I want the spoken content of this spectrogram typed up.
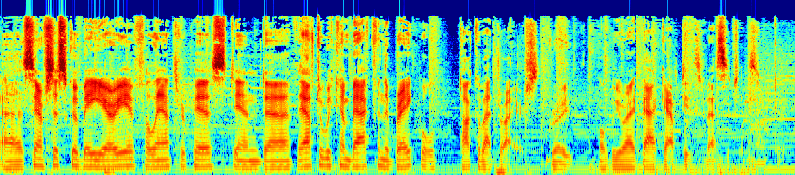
uh, San Francisco Bay Area, philanthropist. And uh, after we come back from the break, we'll talk about Dreyer's. Great. We'll be right back after these messages. Okay.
